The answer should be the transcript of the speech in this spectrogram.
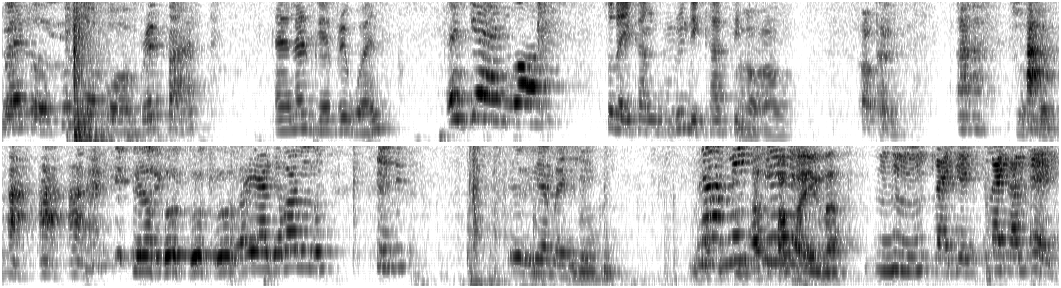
buy some food stuff for breakfast. And let's go everyone. Let's get everyone. So that you can bring the car seat. Uh, okay. Ah, So then, ah, ah, ah. Gawa na no. Yeah, my you shit. know, we No, me we too. pamper you now. Mm-hmm. Like a like an egg.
